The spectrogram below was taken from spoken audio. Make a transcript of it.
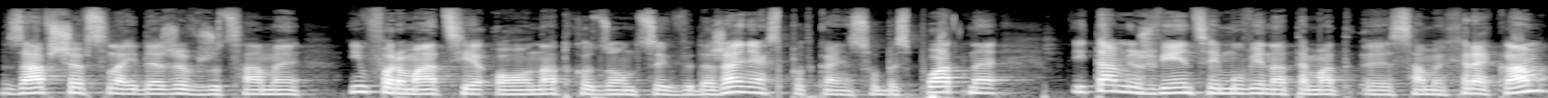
Zawsze w slajderze wrzucamy informacje o nadchodzących wydarzeniach. Spotkania są bezpłatne i tam już więcej mówię na temat y, samych reklam.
